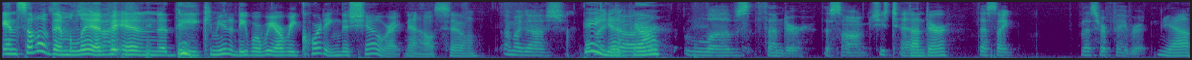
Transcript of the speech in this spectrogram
And some of them live in the community where we are recording this show right now. So, Oh my gosh, There my you daughter go. loves Thunder, the song. She's ten. Thunder. That's like, that's her favorite. Yeah.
